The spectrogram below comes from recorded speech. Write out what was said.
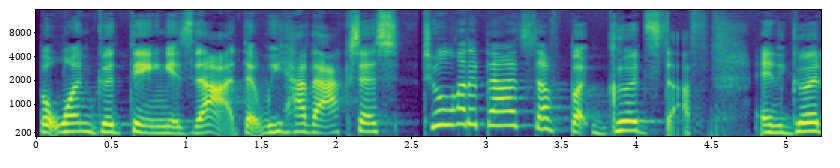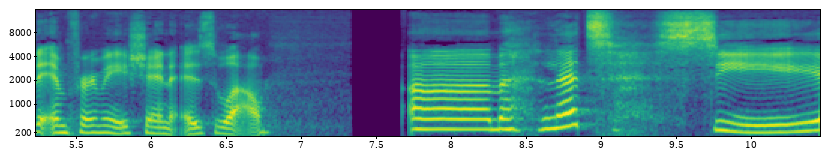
But one good thing is that that we have access to a lot of bad stuff, but good stuff and good information as well. Um, let's see.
